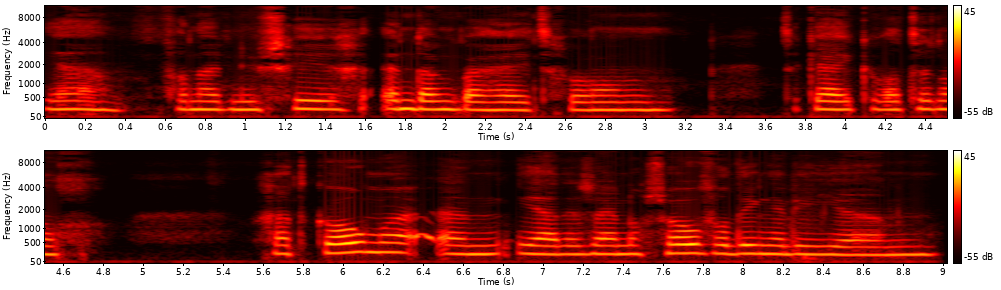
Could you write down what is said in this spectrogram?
ja, vanuit nieuwsgierig en dankbaarheid gewoon te kijken wat er nog gaat komen. En ja, er zijn nog zoveel dingen die um,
